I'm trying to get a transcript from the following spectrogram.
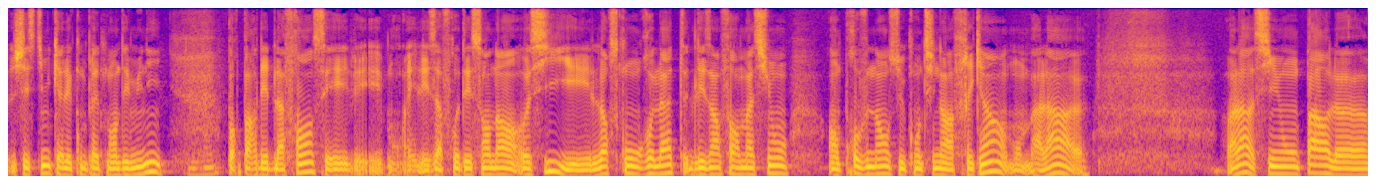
j'estime qu'elle est complètement démunie. Mm-hmm. pour parler de la France et les bon, et les afrodescendants aussi et lorsqu'on relate les informations en provenance du continent africain bon bah là euh, voilà, si on parle euh,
